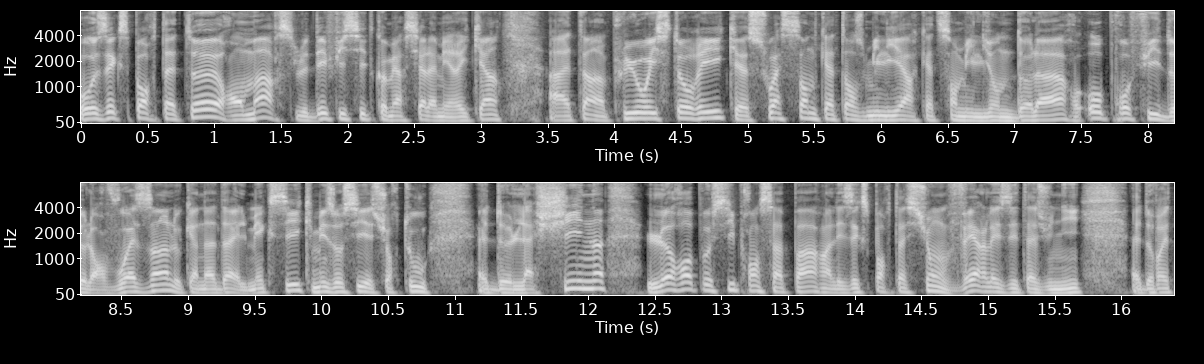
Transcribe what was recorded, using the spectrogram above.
aux exportateurs. En mars, le déficit commercial américain a atteint un plus haut historique, 74 milliards 400 millions de dollars, au profit de leurs voisins, le Canada et le Mexique, mais aussi et surtout de la Chine. L'Europe aussi prend sa part. Hein. Les exportations vers les États-Unis devraient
